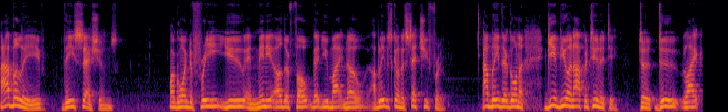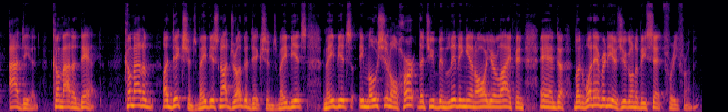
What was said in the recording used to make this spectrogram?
I believe these sessions are going to free you and many other folk that you might know. I believe it's going to set you free. I believe they're going to give you an opportunity to do like I did come out of debt, come out of addictions. Maybe it's not drug addictions. Maybe it's maybe it's emotional hurt that you've been living in all your life. And and uh, but whatever it is, you're going to be set free from it.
